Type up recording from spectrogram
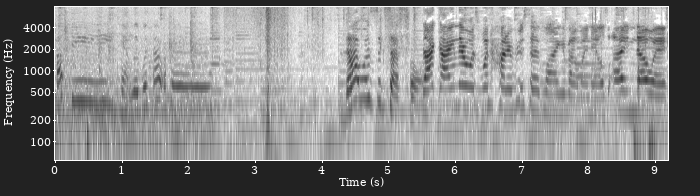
Puppy, can't live without her. That was successful. That guy in there was 100% lying about my nails. I know it.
